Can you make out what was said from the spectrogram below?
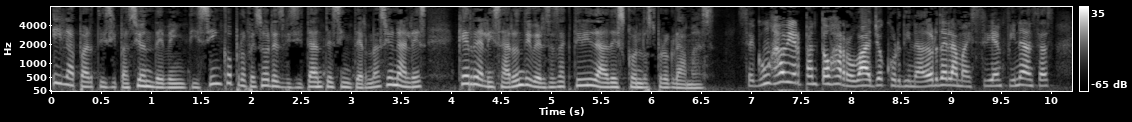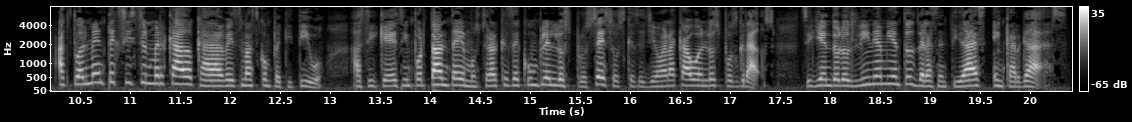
y la participación de 25 profesores visitantes internacionales que realizaron diversas actividades con los programas. Según Javier Pantoja Roballo, coordinador de la maestría en finanzas, actualmente existe un mercado cada vez más competitivo, así que es importante demostrar que se cumplen los procesos que se llevan a cabo en los posgrados, siguiendo los lineamientos de las entidades encargadas.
